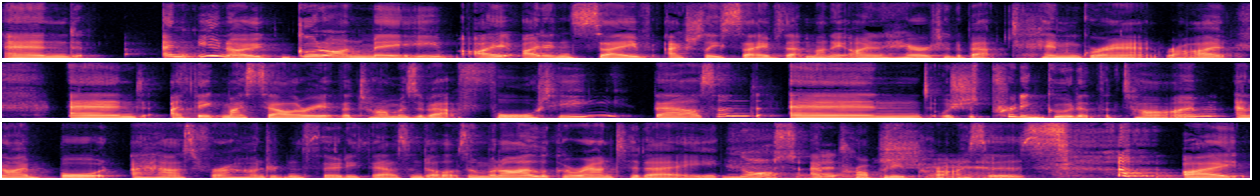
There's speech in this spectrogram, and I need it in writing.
and and you know, good on me. I, I didn't save actually save that money. I inherited about 10 grand, right? And I think my salary at the time was about 40,000 and which is pretty good at the time. And I bought a house for $130,000. And when I look around today Not at property chance. prices, I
